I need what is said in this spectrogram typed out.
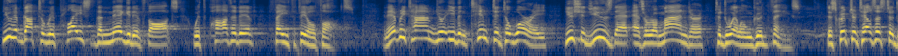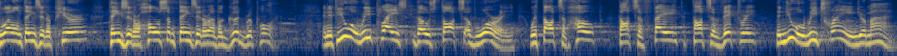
You have got to replace the negative thoughts with positive, faith filled thoughts. And every time you're even tempted to worry, you should use that as a reminder to dwell on good things. The scripture tells us to dwell on things that are pure, things that are wholesome, things that are of a good report. And if you will replace those thoughts of worry with thoughts of hope, thoughts of faith, thoughts of victory, then you will retrain your mind.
